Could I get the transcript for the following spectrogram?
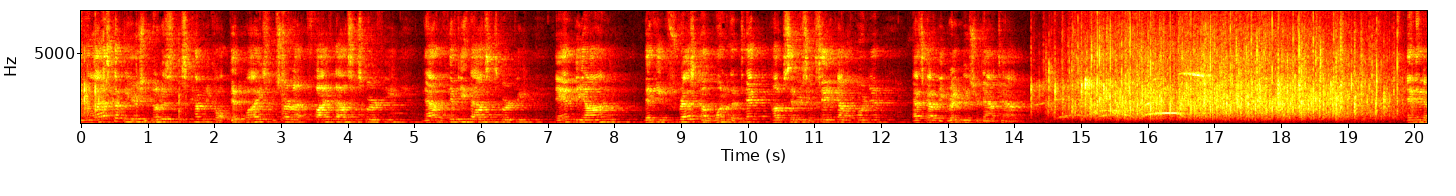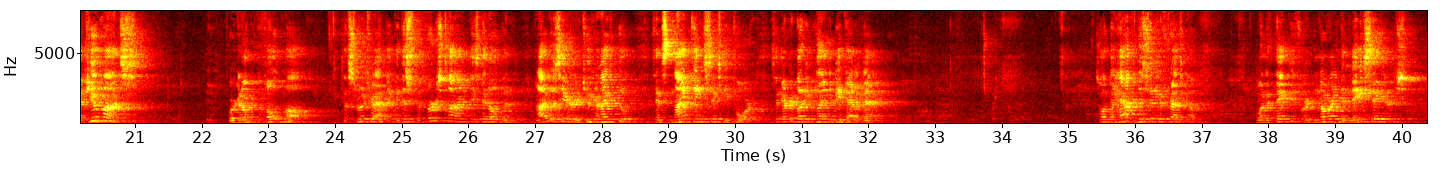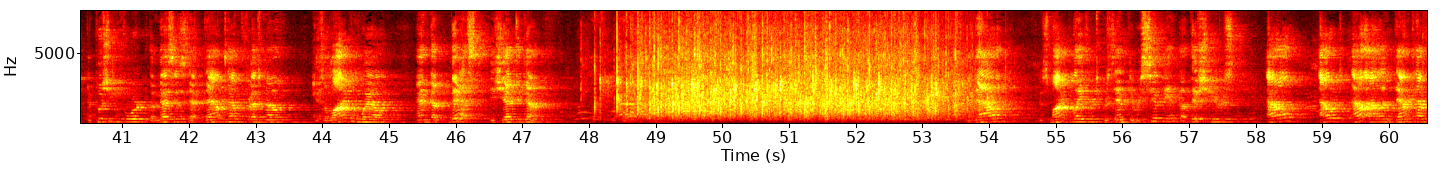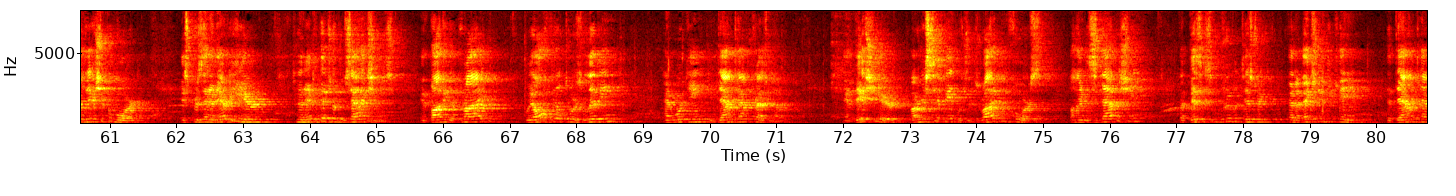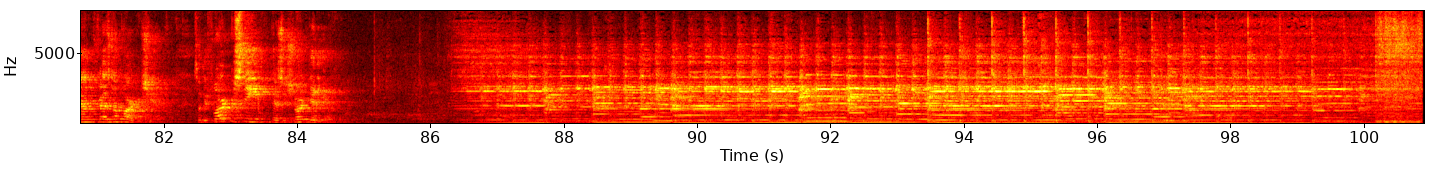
In the last couple of years, you've noticed this company called Bitwise, who started out with 5,000 square feet, now to 50,000 square feet and beyond, making Fresno one of the tech hub centers in the state of California. That's got to be great news for downtown. And in a few months, we're going to open the Fulton Mall to through traffic. And this is the first time it's been open. And I was here in junior high school since 1964. So everybody planned to be at that event. So on behalf of the city of Fresno, I want to thank you for ignoring the naysayers and pushing forward with the message that downtown Fresno is alive and well and the best is yet to come. It's my pleasure to present the recipient of this year's Al, Al, Al Allen Downtown Leadership Award is presented every year to an individual whose actions embody the pride we all feel towards living and working in downtown Fresno. And this year, our recipient was the driving force behind establishing the business improvement district that eventually became the Downtown Fresno Partnership. So before I proceed, there's a short video.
